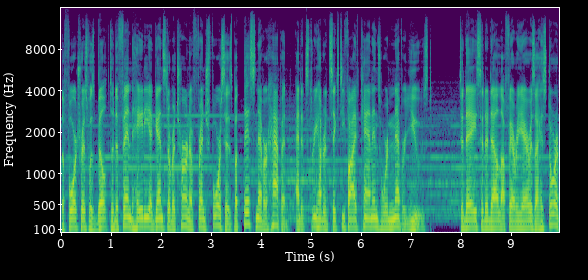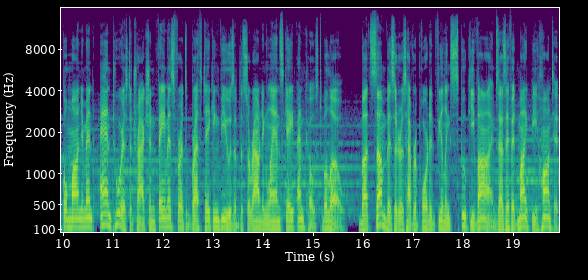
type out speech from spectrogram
The fortress was built to defend Haiti against a return of French forces, but this never happened, and its 365 cannons were never used. Today, Citadelle La Ferrière is a historical monument and tourist attraction famous for its breathtaking views of the surrounding landscape and coast below. But some visitors have reported feeling spooky vibes as if it might be haunted,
